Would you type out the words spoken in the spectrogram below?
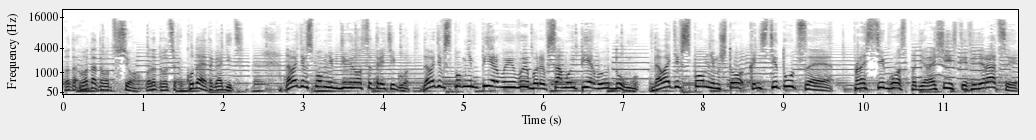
Вот, вот это вот все. Вот это вот всё. Куда это годится? Давайте вспомним 93 год. Давайте вспомним первые выборы в самую первую Думу. Давайте вспомним, что Конституция, прости господи, Российской Федерации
